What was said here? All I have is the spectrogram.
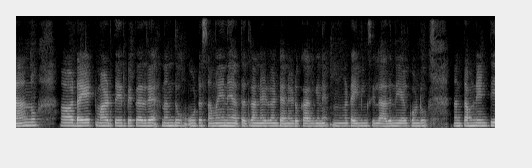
ನಾನು ಡಯೆಟ್ ಮಾಡ್ತಾ ಇರಬೇಕಾದ್ರೆ ನಂದು ಊಟ ಸಮಯನೇ ಹತ್ತತ್ರ, ಹನ್ನೆರಡು ಗಂಟೆ, ಹನ್ನೆರಡು ಕಾಲ್ಗೆ ಟೈಮಿಂಗ್ಸ್ ಇಲ್ಲ. ಅದನ್ನು ಹೇಳ್ಕೊಂಡು ನನ್ನ ತಮ್ಮ ಹೆಂಡ್ತಿ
